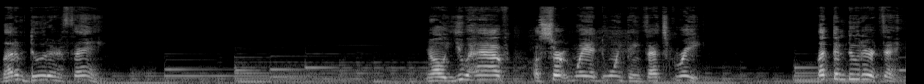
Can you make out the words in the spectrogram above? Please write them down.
let them do their thing. You know, you have a certain way of doing things. That's great. Let them do their thing.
